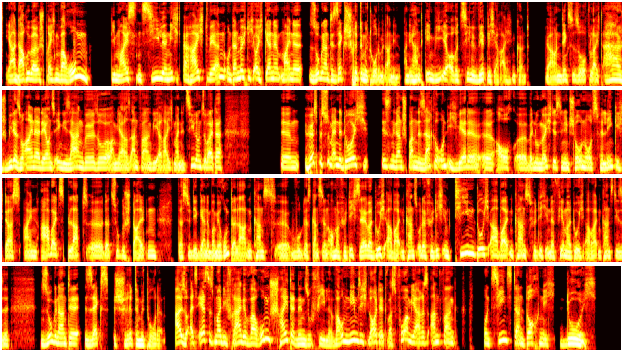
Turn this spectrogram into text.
ja, darüber sprechen, warum die meisten Ziele nicht erreicht werden. Und dann möchte ich euch gerne meine sogenannte Sechs-Schritte-Methode mit an die, an die Hand geben, wie ihr eure Ziele wirklich erreichen könnt. Ja, und denkst du so vielleicht, ah, wieder so einer, der uns irgendwie sagen will, so am Jahresanfang, wie erreiche ich meine Ziele und so weiter. Ähm, hörst bis zum Ende durch, ist eine ganz spannende Sache und ich werde äh, auch, äh, wenn du möchtest, in den Show Notes verlinke ich das, ein Arbeitsblatt äh, dazu gestalten, dass du dir gerne bei mir runterladen kannst, äh, wo du das Ganze dann auch mal für dich selber durcharbeiten kannst oder für dich im Team durcharbeiten kannst, für dich in der Firma durcharbeiten kannst, diese sogenannte Sechs-Schritte-Methode. Also als erstes mal die Frage, warum scheitern denn so viele? Warum nehmen sich Leute etwas vor am Jahresanfang und ziehen es dann doch nicht durch?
